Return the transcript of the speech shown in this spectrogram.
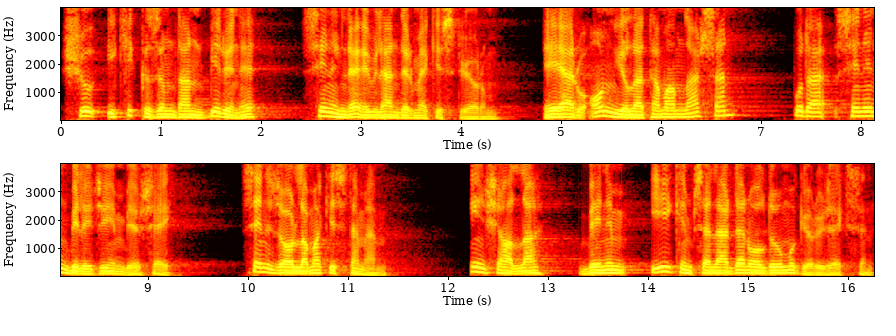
şu iki kızımdan birini seninle evlendirmek istiyorum. Eğer on yıla tamamlarsan, bu da senin bileceğin bir şey. Seni zorlamak istemem. İnşallah benim iyi kimselerden olduğumu göreceksin,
